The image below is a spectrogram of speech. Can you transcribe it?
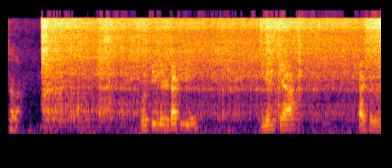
चला कोथिंबीर टाकली मिरच्या टाकली.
